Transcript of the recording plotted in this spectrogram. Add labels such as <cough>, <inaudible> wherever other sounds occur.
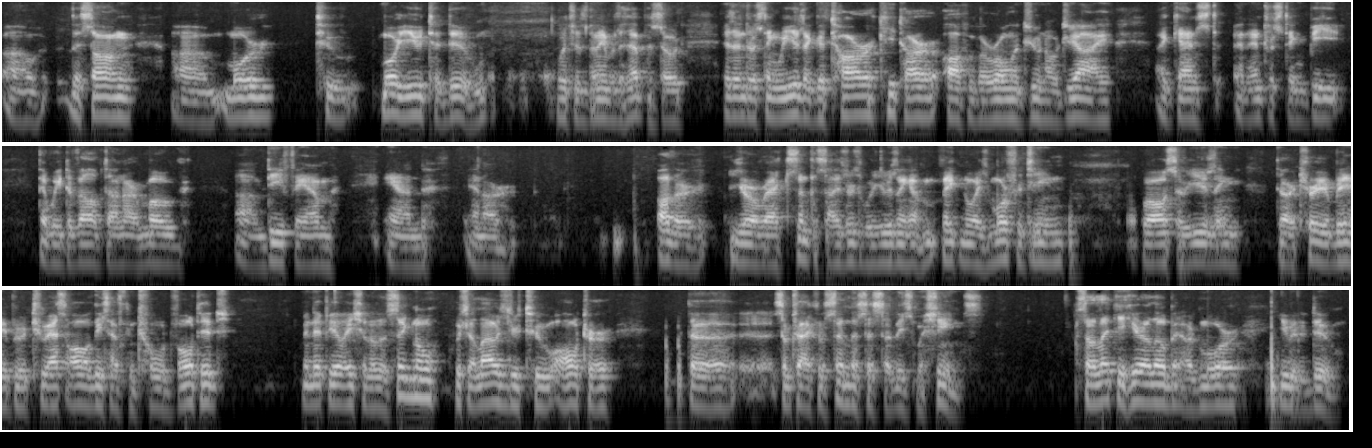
Uh, the song um, "More to More You to Do," which is the name of this episode, is interesting. We use a guitar guitar off of a Roland Juno GI against an interesting beat that we developed on our Moog um, DFAM and and our other Eurorack synthesizers. We're using a Make Noise Morphagene. We're also using the Arturia Baby 2S. All of these have controlled voltage manipulation of the signal, which allows you to alter the uh, subtractive synthesis of these machines. So I'll let you hear a little bit of more you to do.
